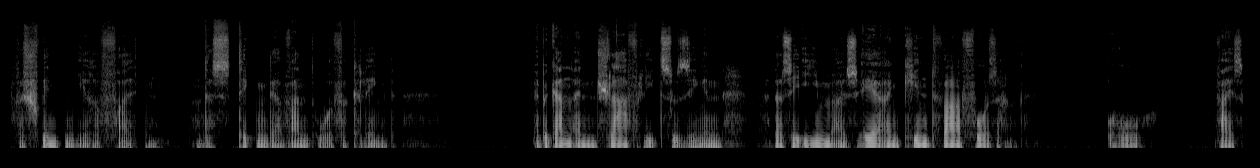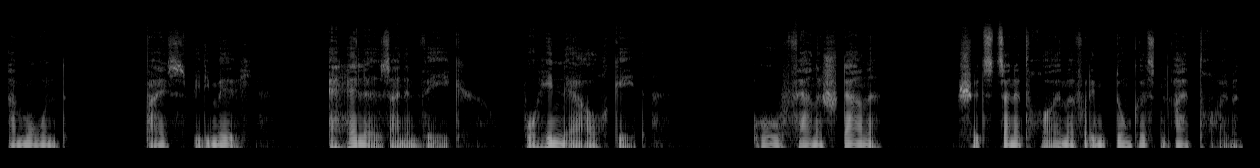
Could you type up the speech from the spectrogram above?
verschwinden ihre Falten, und das Ticken der Wanduhr verklingt. Er begann ein Schlaflied zu singen, das sie ihm, als er ein Kind war, vorsang. O, weißer Mond, weiß wie die Milch, erhelle seinen Weg, wohin er auch geht. O, ferne Sterne, schützt seine Träume vor den dunkelsten Albträumen.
